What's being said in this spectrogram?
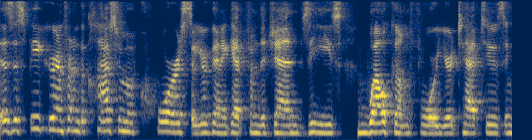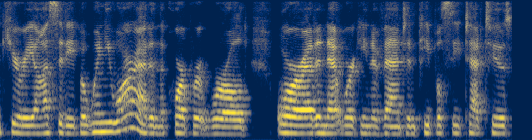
As a speaker in front of the classroom, of course, you're going to get from the Gen Z's welcome for your tattoos and curiosity. But when you are out in the corporate world or at a networking event and people see tattoos,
